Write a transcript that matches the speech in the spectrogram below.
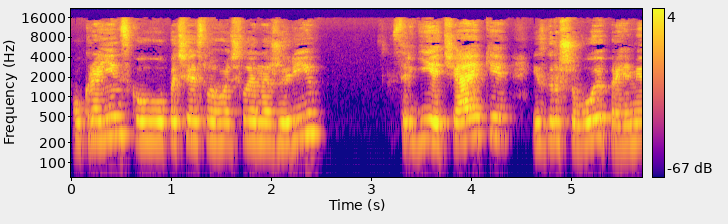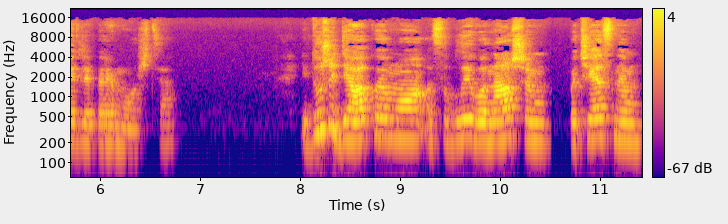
українського почесного члена журі Сергія Чайки із грошовою премією для переможця. І дуже дякуємо особливо нашим почесним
